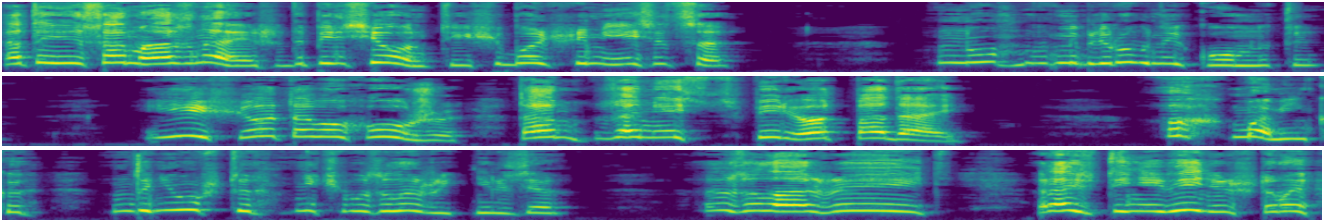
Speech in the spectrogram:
А ты сама знаешь, до пенсион-то еще больше месяца. Ну, в меблированные комнаты. Еще того хуже. Там за месяц вперед подай. Ах, маменька, да неужто ничего заложить нельзя? Заложить? Разве ты не видишь, что мы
